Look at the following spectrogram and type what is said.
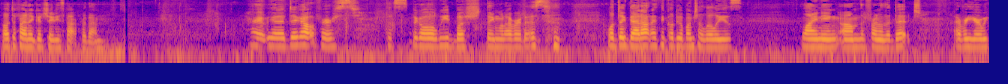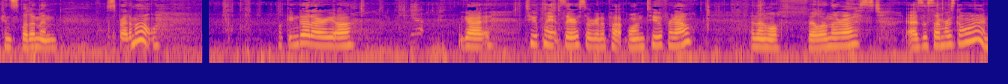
we'll have to find a good shady spot for them. All right, we gotta dig out first. This big old weed bush thing, whatever it is. we'll dig that out, and I think I'll do a bunch of lilies lining um, the front of the ditch. Every year we can split them and spread them out. Looking good, Aria. Yep. We got two plants there, so we're gonna pop one, two for now, and then we'll fill in the rest as the summers go on.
